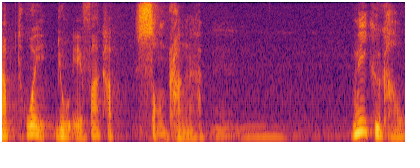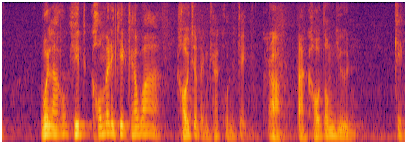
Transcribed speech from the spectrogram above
รับถ้วยยูเอฟ่าคัพสองครั้งนะครับ นี่คือเขา เวลาเขาคิดเขาไม่ได้คิดแค่ว่า เขาจะเป็นแค่คนเก่ง ครับ แต่เขาต้องยืนเก่ง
